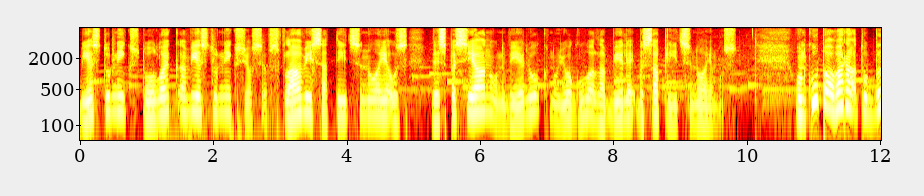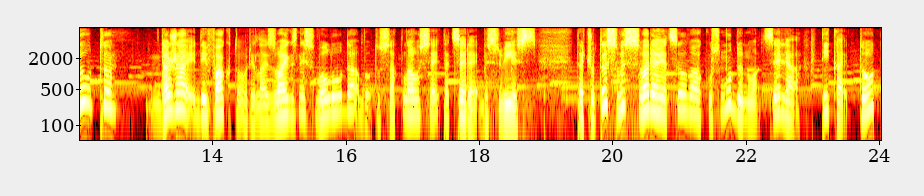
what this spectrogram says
viesturnīgs, to laika viesturnīgs Josefs Flāvijs attīcinoja uz Vespasiānu un Vieļoku, no jo guva labvielības aplīcinojumus. Un kopā varētu būt dažādi faktori, lai zvaigznes valodā būtu saklausēta cerības viests, Taču tas viss varēja cilvēkus mudinot ceļā tikai tot,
